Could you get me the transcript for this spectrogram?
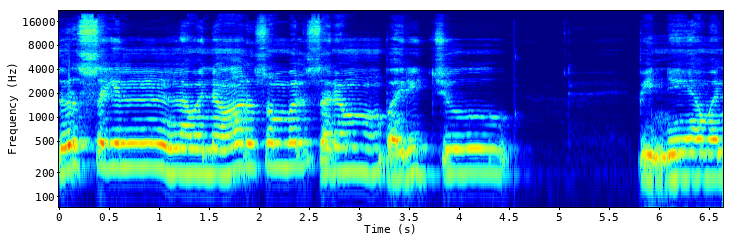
തിർസയിൽ അവൻ ആറ് സംവത്സരം ഭരിച്ചു. പിന്നെ അവൻ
